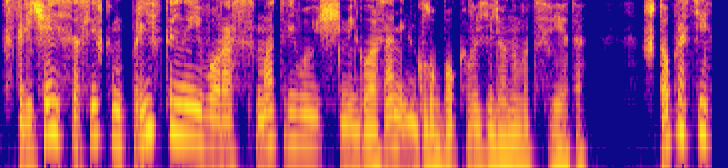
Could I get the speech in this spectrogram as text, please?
встречаясь со слишком пристально его рассматривающими глазами глубокого зеленого цвета. «Что, прости?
